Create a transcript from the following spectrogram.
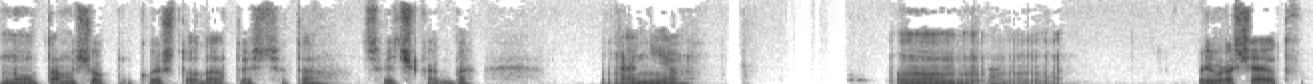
Ну, там еще кое-что, да, то есть это свечи как бы, они превращают в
